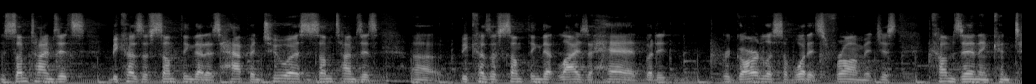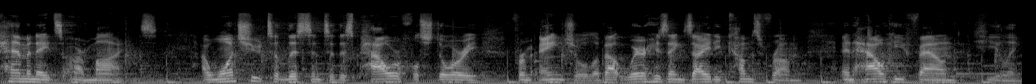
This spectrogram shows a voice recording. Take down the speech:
and sometimes it's because of something that has happened to us. Sometimes it's uh, because of something that lies ahead. But it, regardless of what it's from, it just comes in and contaminates our minds. I want you to listen to this powerful story from Angel about where his anxiety comes from and how he found healing.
